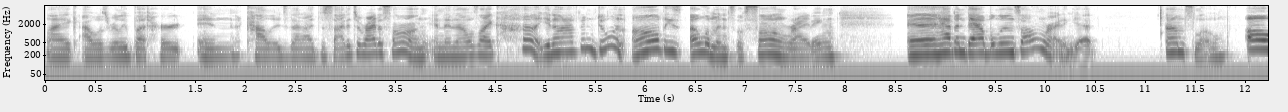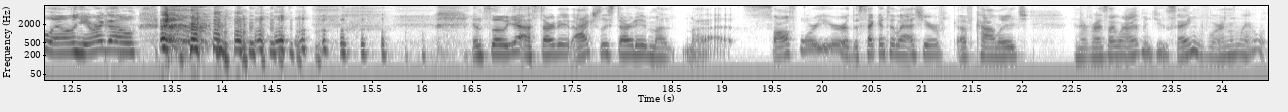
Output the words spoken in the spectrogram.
like I was really butthurt in college that I decided to write a song. And then I was like, huh, you know, I've been doing all these elements of songwriting and I haven't dabbled in songwriting yet. I'm slow. Oh well, here I go. and so yeah, I started. I actually started my my sophomore year or the second to last year of, of college, and everybody's like, "Why haven't you sang before?" And I'm like, "Oh,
